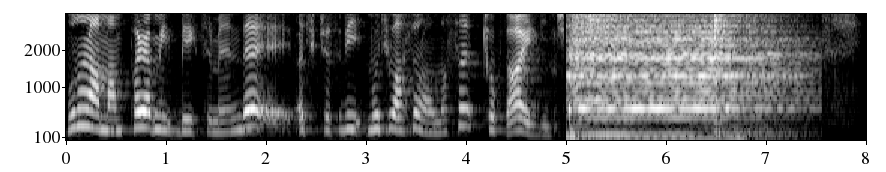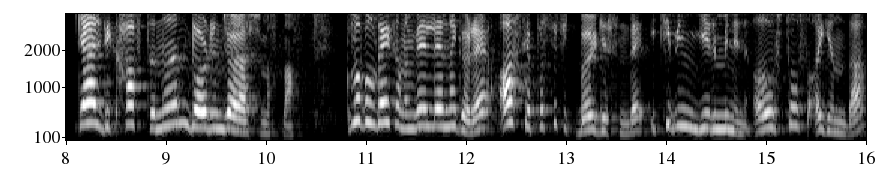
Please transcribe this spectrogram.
Buna rağmen para biriktirmenin de açıkçası bir motivasyon olması çok daha ilginç. Geldik haftanın dördüncü araştırmasına. Global Data'nın verilerine göre Asya Pasifik bölgesinde 2020'nin Ağustos ayında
